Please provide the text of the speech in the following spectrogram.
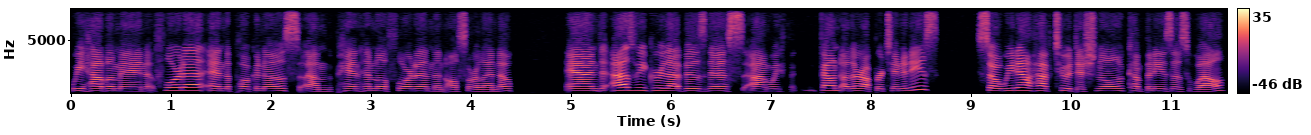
We have them in Florida and the Poconos, um, the Panhandle of Florida, and then also Orlando. And as we grew that business, um, we f- found other opportunities. So we now have two additional companies as well.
